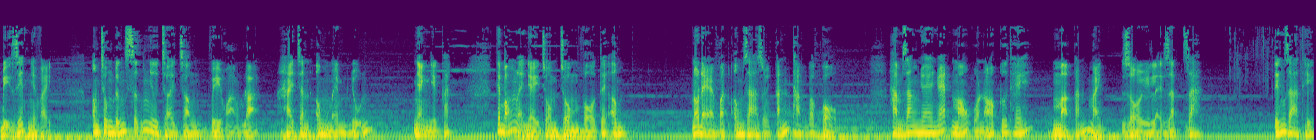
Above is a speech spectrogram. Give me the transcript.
bị giết như vậy. Ông Trung đứng sững như trời trồng vì hoảng loạn. Hai chân ông mềm nhũn Nhanh như cắt. Cái bóng lại nhảy trồm trồm vồ tới ông. Nó đè vật ông ra rồi cắn thẳng vào cổ. Hàm răng nhoe nhoét máu của nó cứ thế Mà cắn mạnh Rồi lại giật ra. Tiếng da thịt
